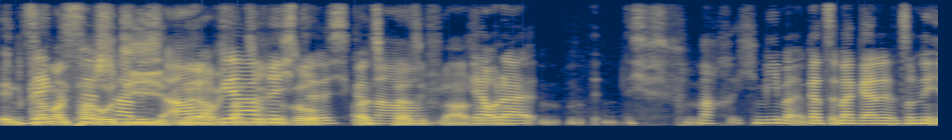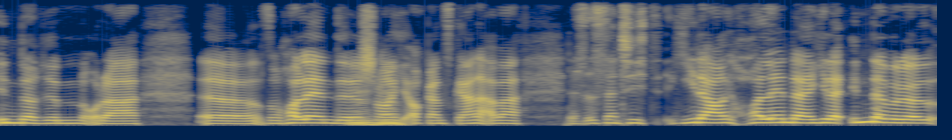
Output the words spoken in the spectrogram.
in Klammern Sächsisch hab Parodie. auch. Ne, habe ich ja, dann so, richtig, so als genau. Persiflage. Ja, oder ich mache, ich mime ganz immer gerne so eine Inderin oder äh, so Holländisch Mhm. mache ich auch ganz gerne. Aber das ist natürlich, jeder Holländer, jeder Inder würde,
